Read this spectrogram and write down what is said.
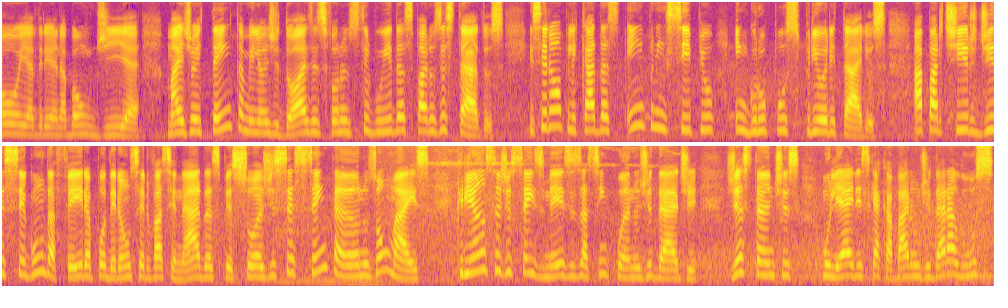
Oi, Adriana, bom dia. Mais de 80 milhões de doses foram distribuídas para os estados e serão aplicadas, em princípio, em grupos prioritários. A partir de segunda-feira, poderão ser vacinadas pessoas de 60 anos ou mais, crianças de 6 meses a 5 anos de idade, gestantes, mulheres que acabaram de dar à luz,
